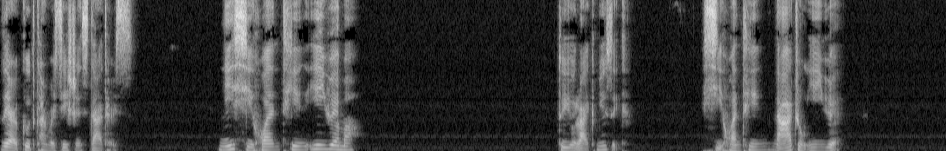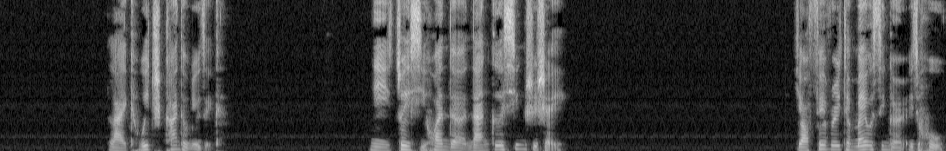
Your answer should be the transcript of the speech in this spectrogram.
They are good conversation starters. 你喜欢听音乐吗？Do you like music? 喜欢听哪种音乐？Like which kind of music? 你最喜欢的男歌星是谁？Your favorite male singer is who?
